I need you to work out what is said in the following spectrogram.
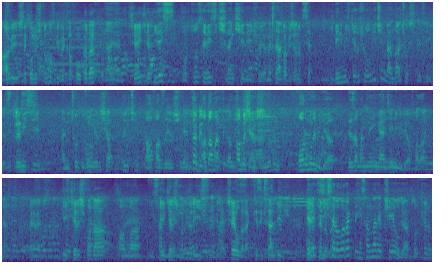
Abi işte konuştuğumuz gibi kafa o kadar Aynen. şey ki. Bir de kortizol seviyesi kişiden kişiye değişiyor ya. Mesela Tabii canım. se- benim ilk yarış olduğu için ben daha çok strese giriyorum. Stres. Kimisi hani çok uzun yarış yaptığı için daha fazla yarış olduğu için E, tabii. adam artık alışmış, Alışmış. yani anladın mı? Formunu biliyor. Ne zaman neyin geleceğini biliyor falan filan. Evet. İlk yarışmada valla İnsan ilk bile- yarışmana göre iyisin bile. Şey olarak fiziksel değil. Gene mental fiziksel olarak. olarak da insanlar hep şey oluyor abi. Bakıyorum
